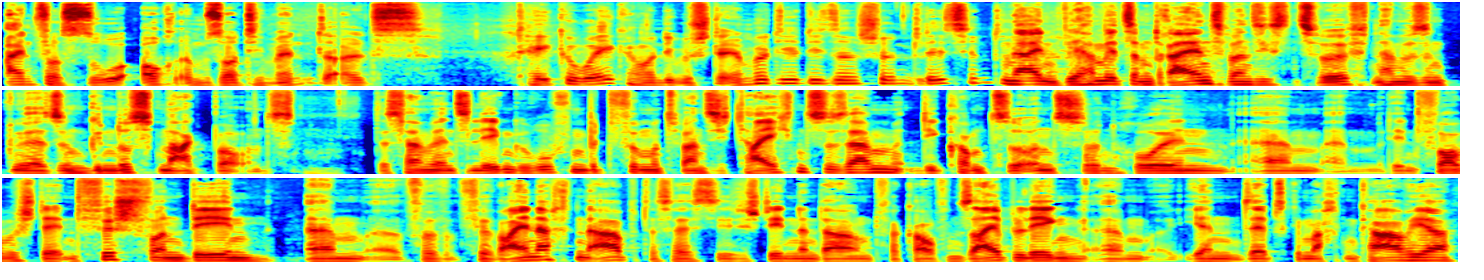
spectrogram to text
einfach so auch im Sortiment als Takeaway? Kann man die bestellen bei dir, diese schönen Gläschen? Nein, wir haben jetzt am 23.12. haben wir so einen, äh, so einen Genussmarkt bei uns. Das haben wir ins Leben gerufen mit 25 Teichen zusammen. Die kommen zu uns und holen ähm, ähm, den vorbestellten Fisch von denen ähm, äh, für, für Weihnachten ab. Das heißt, sie stehen dann da und verkaufen Saibling, ähm, ihren selbstgemachten Kaviar.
